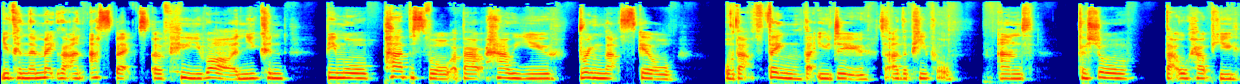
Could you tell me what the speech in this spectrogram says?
You can then make that an aspect of who you are, and you can be more purposeful about how you bring that skill or that thing that you do to other people. And for sure, that will help you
